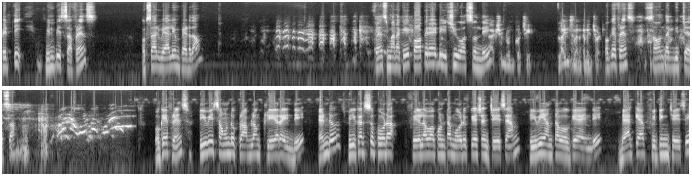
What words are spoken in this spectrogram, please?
పెట్టి వినిపిస్తా ఫ్రెండ్స్ ఒకసారి వాల్యూమ్ పెడదాం. ఫ్రెండ్స్ మనకి కాపీరైట్ ఇష్యూ వస్తుంది. యాక్షన్ రూమ్కి వచ్చి లైన్స్ వెనక నించోండి ఓకే ఫ్రెండ్స్ సౌండ్ తగ్గించేస్తా. Okay friends TV sound problem clear అయింది. అండ్ స్పీకర్స్ కూడా ఫెయిల్ అవ్వకుండా మోడిఫికేషన్ చేసాం టీవీ అంతా ఓకే అయింది. బ్యాక్ క్యాప్ ఫిట్టింగ్ చేసి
